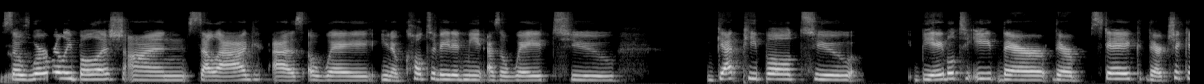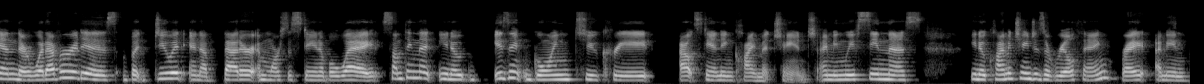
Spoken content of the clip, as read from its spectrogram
Yes. So we're really bullish on cell ag as a way, you know, cultivated meat as a way to get people to be able to eat their their steak their chicken their whatever it is but do it in a better and more sustainable way. Something that you know isn't going to create outstanding climate change. I mean we've seen this you know climate change is a real thing right? I mean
